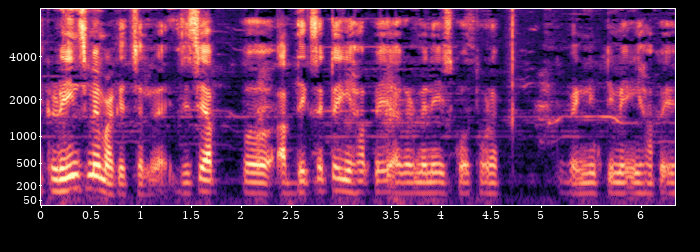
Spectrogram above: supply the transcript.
एक रेंज में मार्केट चल रहा है। जिसे आप आप देख सकते हैं यहाँ पे, अगर मैंने इसको थोड़ा बैंक निफ्टी में यहाँ पे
